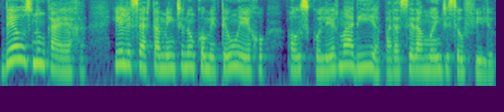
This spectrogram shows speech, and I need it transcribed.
Deus nunca erra e ele certamente não cometeu um erro ao escolher Maria para ser a mãe de seu filho.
